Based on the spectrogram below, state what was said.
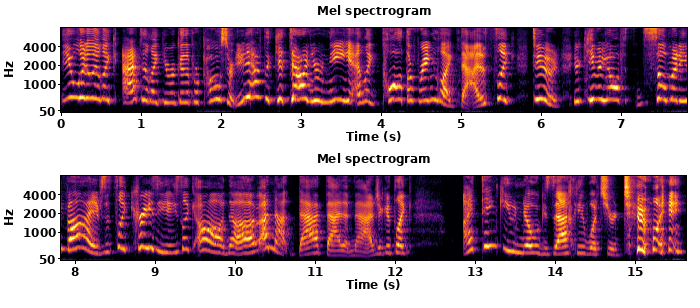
you literally, like, acted like you were gonna propose her. You didn't have to get down your knee and, like, pull out the ring like that. It's like, dude, you're giving off so many vibes. It's, like, crazy. He's like, oh, no, I'm not that bad at magic. It's like, I think you know exactly what you're doing.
